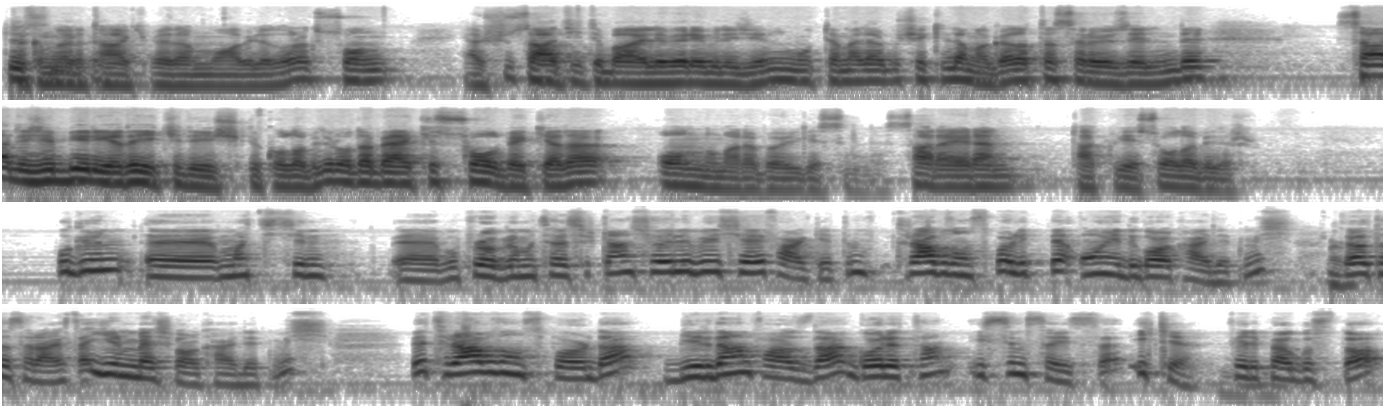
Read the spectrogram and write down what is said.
takımları takip eden muhabir olarak son yani şu saat itibariyle verebileceğimiz muhtemeler bu şekilde ama Galatasaray özelinde sadece bir ya da iki değişiklik olabilir. O da belki sol bek ya da 10 numara bölgesinde. Sara Eren takviyesi olabilir. Bugün e, maç için e, bu programı çalışırken şöyle bir şey fark ettim. Trabzonspor ligde 17 gol kaydetmiş. Galatasaray ise 25 gol kaydetmiş. Ve Trabzonspor'da birden fazla gol atan isim sayısı 2. Felipe Augusto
